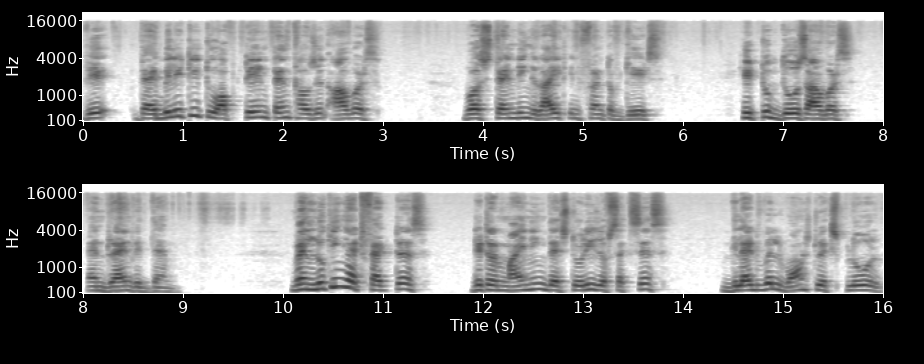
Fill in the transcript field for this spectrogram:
The, the ability to obtain 10,000 hours was standing right in front of Gates. He took those hours and ran with them. When looking at factors determining the stories of success, Gladwell wants to explore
